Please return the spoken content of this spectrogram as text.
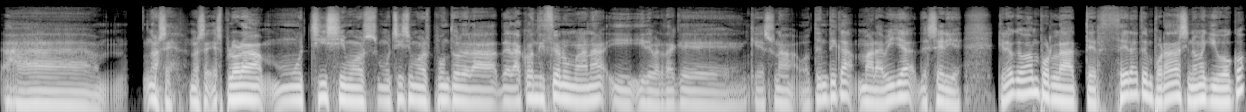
Ah, no sé, no sé, explora muchísimos, muchísimos puntos de la, de la condición humana y, de verdad que, que, es una auténtica maravilla de serie. Creo que van por la tercera temporada, si no me equivoco,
